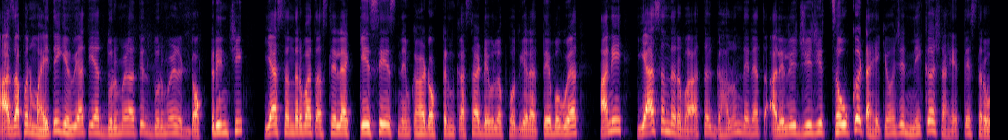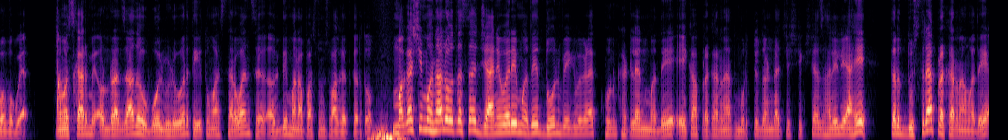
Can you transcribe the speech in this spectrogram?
आज आपण माहिती घेऊयात या दुर्मिळातील दुर्मिळ डॉक्टरींची या संदर्भात असलेल्या केसेस नेमका हा डॉक्टरीन कसा डेव्हलप होत गेला ते बघूयात. आणि या संदर्भात घालून देण्यात आलेली जी जी चौकट आहे किंवा जे निकष आहेत ते सर्व बघूयात. नमस्कार मी अनुराग जाधव. बोलभिडूवरती तुम्हा सर्वांचं अगदी मनापासून स्वागत करतो. मगाशी म्हणालो तसं जानेवारीमध्ये दोन वेगवेगळ्या खून खटल्यांमध्ये एका प्रकरणात मृत्यूदंडाची शिक्षा झालेली आहे तर दुसऱ्या प्रकरणामध्ये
